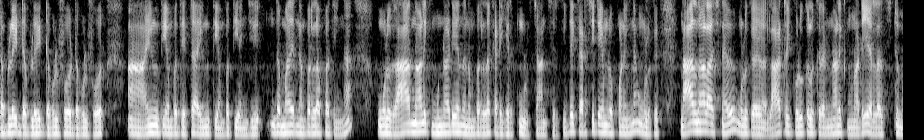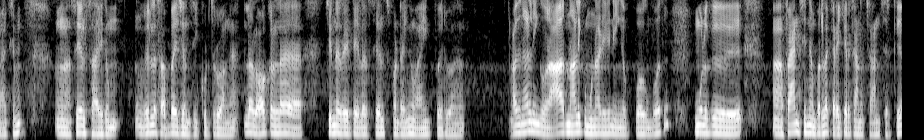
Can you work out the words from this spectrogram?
double eight double eight double four double four ஐநூற்றி எண்பத்தெட்டு ஐநூற்றி எண்பத்தி அஞ்சு. இந்த மாதிரி நம்பர்லாம் பார்த்தீங்கன்னா உங்களுக்கு ஆறு நாளைக்கு முன்னாடியே அந்த நம்பர்லாம் கிடைக்கிறதுக்கு உங்களுக்கு சான்ஸ் இருக்குது இதே கடைசி டைமில் போனீங்கன்னா உங்களுக்கு நாலு நாள் ஆச்சுனாவே உங்களுக்கு லாட்ரி கொடுக்கலுக்கு ரெண்டு நாளைக்கு முன்னாடியே எல்லா சீட்டும் மேக்ஸிமம் சேல்ஸ் ஆயிரும். வெளில சப் ஏஜென்சி கொடுத்துருவாங்க. இல்லை லோக்கலில் சின்ன ரீட்டைலர் சேல்ஸ் பண்ணுறவங்க வாங்கிட்டு போயிடுவாங்க. அதனால் நீங்கள் ஒரு ஆறு நாளைக்கு முன்னாடியே நீங்கள் போகும்போது உங்களுக்கு ஃபேன்சி நம்பரில் கிடைக்கிறதுக்கான சான்ஸ் இருக்குது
